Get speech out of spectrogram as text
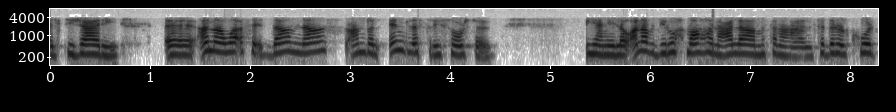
التجاري. آه، أنا واقفة قدام ناس عندهم endless resources. يعني لو أنا بدي أروح معهم على مثلا على الفيدرال كورت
